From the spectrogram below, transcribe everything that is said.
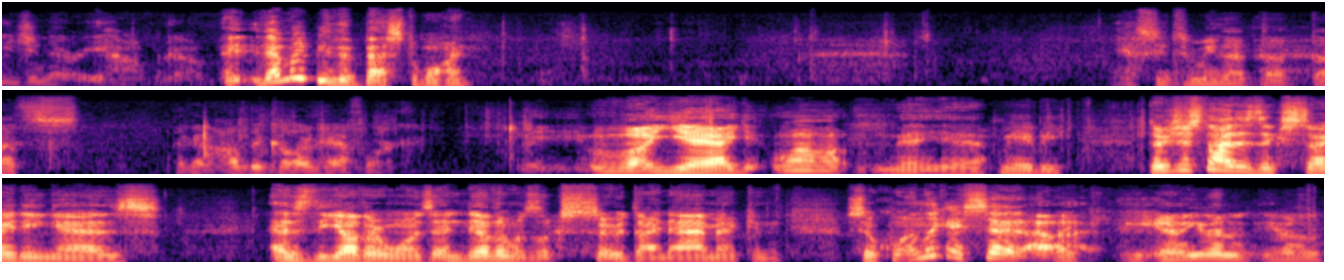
Legionary hobgoblin. That might be the best one. Yeah, see, to me that, that that's like an oddly colored half orc. Well, yeah, well, yeah, maybe they're just not as exciting as as the other ones, and the other ones look so dynamic and so cool. And like I said, I, you know even even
